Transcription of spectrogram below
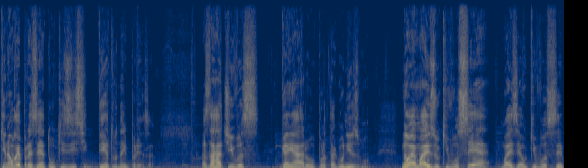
que não representam o que existe dentro da empresa. As narrativas ganharam o protagonismo. Não é mais o que você é, mas é o que você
